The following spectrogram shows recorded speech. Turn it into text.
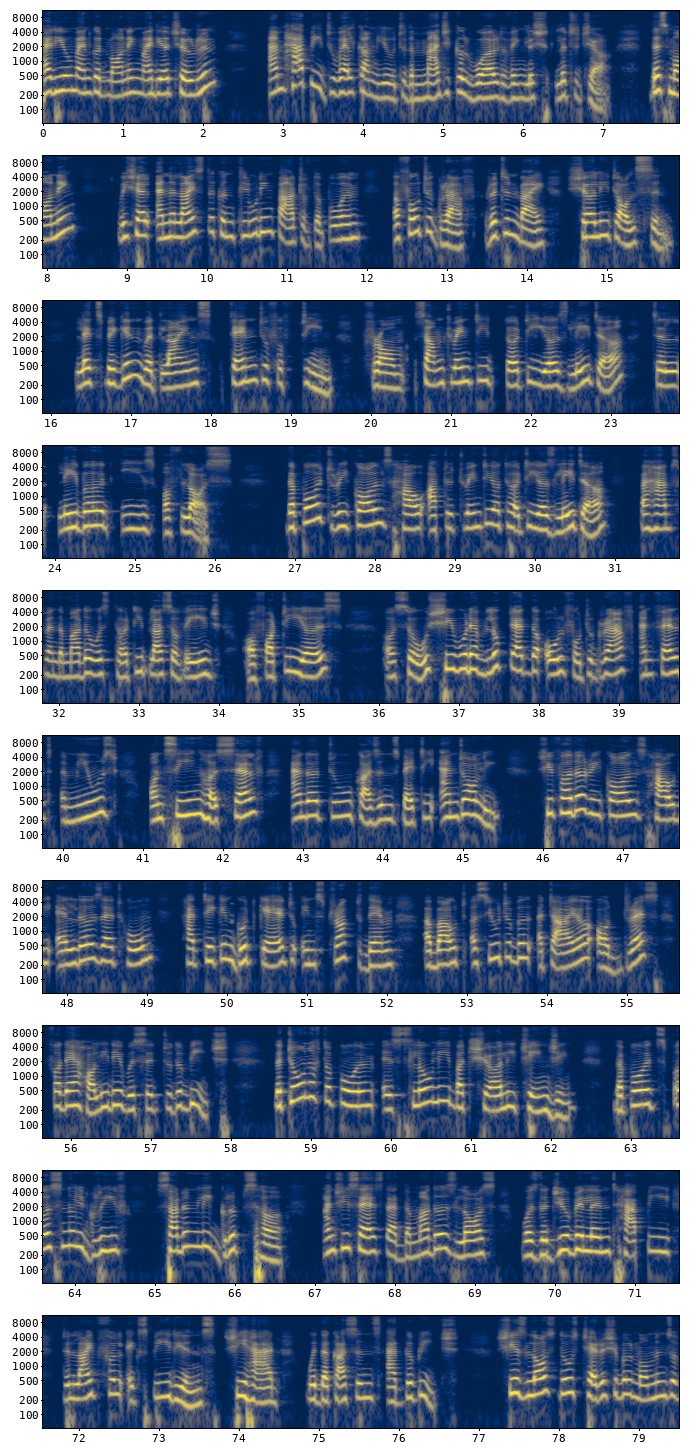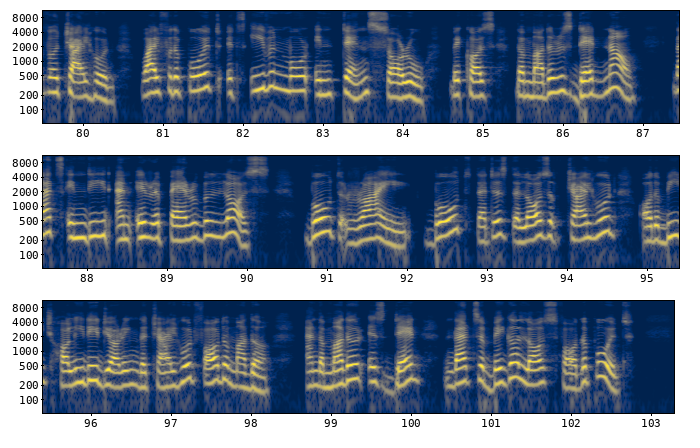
Hariom and good morning, my dear children. I'm happy to welcome you to the magical world of English literature. This morning, we shall analyze the concluding part of the poem, A Photograph, written by Shirley Toulson. Let's begin with lines 10 to 15 from some 20 30 years later till labored ease of loss. The poet recalls how, after 20 or 30 years later, perhaps when the mother was 30 plus of age or 40 years or so, she would have looked at the old photograph and felt amused on seeing herself and her two cousins, Betty and Dolly. She further recalls how the elders at home had taken good care to instruct them about a suitable attire or dress for their holiday visit to the beach. The tone of the poem is slowly but surely changing. The poet's personal grief suddenly grips her, and she says that the mother's loss was the jubilant, happy, delightful experience she had with the cousins at the beach. She has lost those cherishable moments of her childhood, while for the poet it's even more intense sorrow because the mother is dead now. That's indeed an irreparable loss. Both wry, both that is the loss of childhood or the beach holiday during the childhood for the mother, and the mother is dead, that's a bigger loss for the poet.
